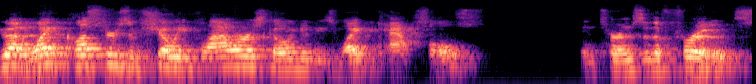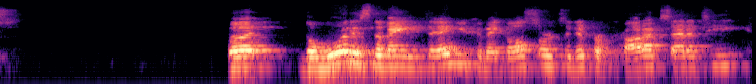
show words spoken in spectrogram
You have white clusters of showy flowers going to these white capsules in terms of the fruits. But the wood is the main thing. You can make all sorts of different products out of teak.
